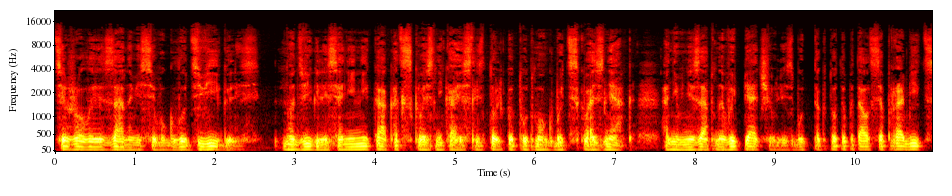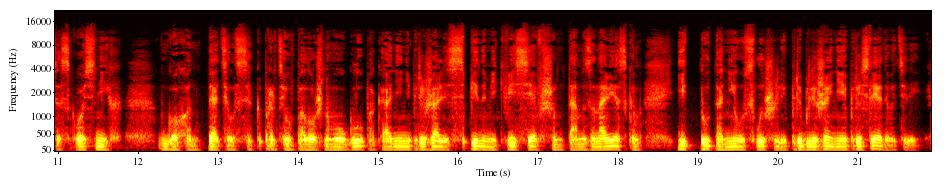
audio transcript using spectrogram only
тяжелые занавеси в углу двигались. Но двигались они не как от сквозняка, если только тут мог быть сквозняк. Они внезапно выпячивались, будто кто-то пытался пробиться сквозь них. Гохан пятился к противоположному углу, пока они не прижались спинами к висевшим там занавескам, и тут они услышали приближение преследователей —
